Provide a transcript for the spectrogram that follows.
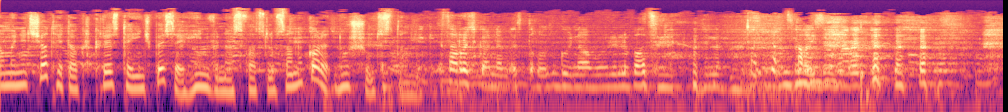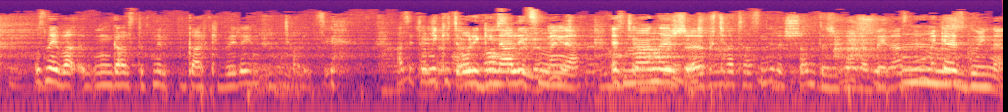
ամենից շատ հետաքրքրեց թե ինչպես է հին վնասված լուսանկարը նոր շունչ ստանում։ Ես առաջ կանեմ այստեղ գույնավորել բացել։ Ուզնեի գալստուկներ կարգի բերեին, չարեցի։ Ասի թե մի քիչ օրիգինալից մենա։ Այս մանր փչացածները շատ դժվար է վերացնել, մեկ է այս գույնը։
